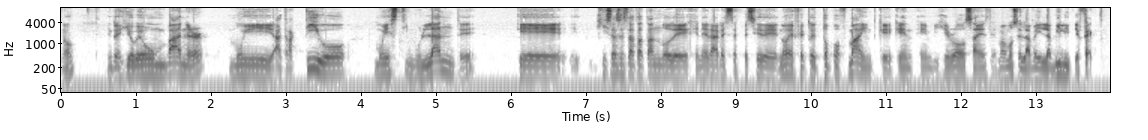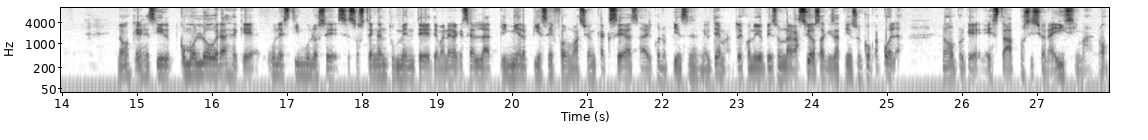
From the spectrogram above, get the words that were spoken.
¿no? Entonces yo veo un banner muy atractivo, muy estimulante, que quizás está tratando de generar esta especie de ¿no? efecto de top of mind, que, en, behavioral science llamamos el availability effect, ¿no? Que es decir, cómo logras de que un estímulo se, se, sostenga en tu mente de manera que sea la primera pieza de información que accedas a él cuando pienses en el tema. Entonces, cuando yo pienso en una gaseosa, quizás pienso en Coca-Cola, ¿no? Porque está posicionadísima, ¿no?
